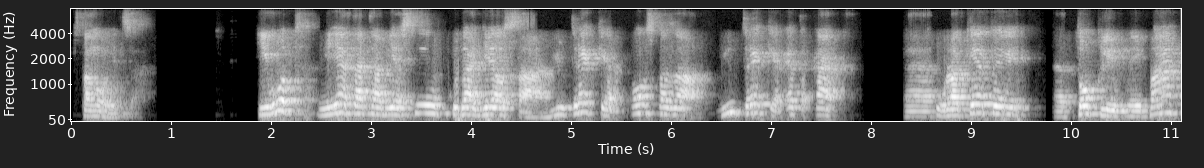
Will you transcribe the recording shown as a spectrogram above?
становится. И вот меня так объяснил, куда делся ViewTracker. Он сказал, ViewTracker это как э, у ракеты топливный бак,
